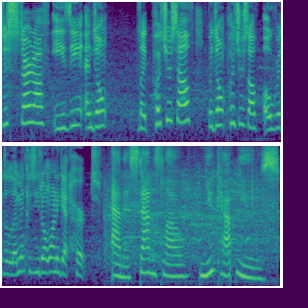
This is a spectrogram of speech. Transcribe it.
Just start off easy and don't like push yourself, but don't push yourself over the limit because you don't want to get hurt. Anna Estanislao, Newcap News.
